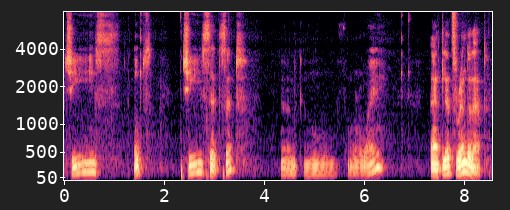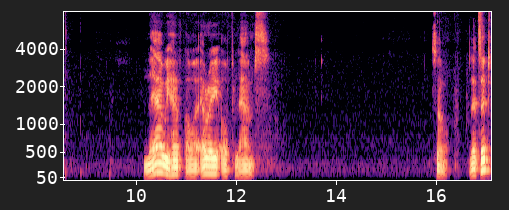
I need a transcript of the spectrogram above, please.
G, oops, G set set. And go far away. And let's render that. There we have our array of lamps. So that's it.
